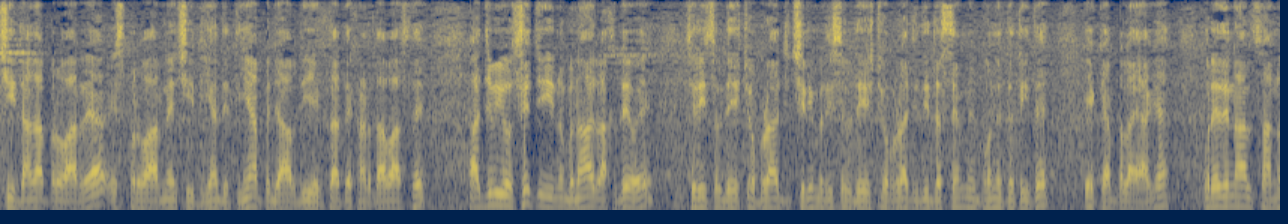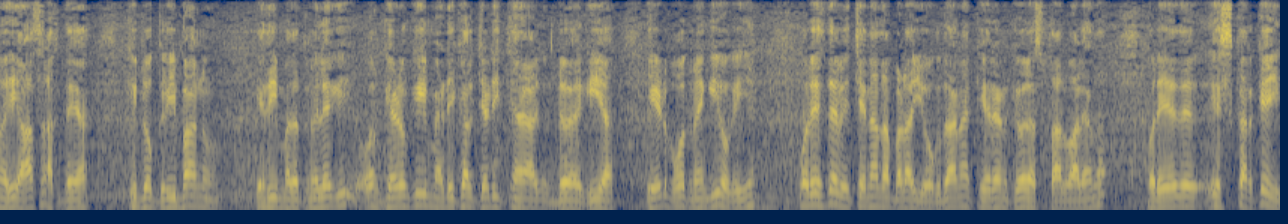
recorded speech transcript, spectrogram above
ਸ਼ਹੀਦਾਂ ਦਾ ਪਰਿਵਾਰ ਰਿਹਾ। ਇਸ ਪਰਿਵਾਰ ਨੇ ਸ਼ਹੀਦੀਆਂ ਦਿੱਤੀਆਂ ਪੰਜਾਬ ਦੀ ਏਕਤਾ ਤੇ ਅਖੰਡਤਾ ਵਾਸਤੇ। ਅੱਜ ਵੀ ਉਸੇ ਚੀਜ਼ ਨੂੰ ਬਣਾ ਰੱਖਦੇ ਹੋਏ ਸ੍ਰੀ ਸਵਦੇਸ਼ ਚੋਪੜਾ ਸ਼੍ਰੀਮਤੀ ਸਵਦੇਸ਼ ਚੋਪੜਾ ਜੀ ਦੀ 10ਵੀਂ ਪੁੰਨ ਤਿਥੀ ਤੇ ਇਹ ਕੈਂਪ ਲਾਇਆ ਗਿਆ। ਔਰ ਇਹਦੇ ਨਾਲ ਸਾਨੂੰ ਇਹੀ ਆਸ ਰੱਖਦੇ ਆ ਕਿ ਲੋਕ ਗਰੀਬਾਂ ਨੂੰ ਇਹਦੀ ਮਦਦ ਮਿਲੇਗੀ ਔਰ ਕਿਉਂਕਿ ਮੈਡੀਕਲ ਜਿਹੜੀ ਹੈਗੀ ਆ, ਏਡ ਬਹੁਤ ਮਹਿੰਗੀ ਹੋ ਗਈ ਹੈ ਔਰ ਇਸ ਦੇ ਵਿੱਚ ਇਹਨਾਂ ਦਾ ਬੜਾ ਯੋਗਦਾਨ ਹੈ, ਕੇਅਰ ਐਂਡ ਕਿਉਰ ਹਸਪਤਾਲ ਵਾਲਿਆਂ ਦਾ ਔਰ ਇਹ, ਇਸ ਕਰਕੇ ਹੀ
